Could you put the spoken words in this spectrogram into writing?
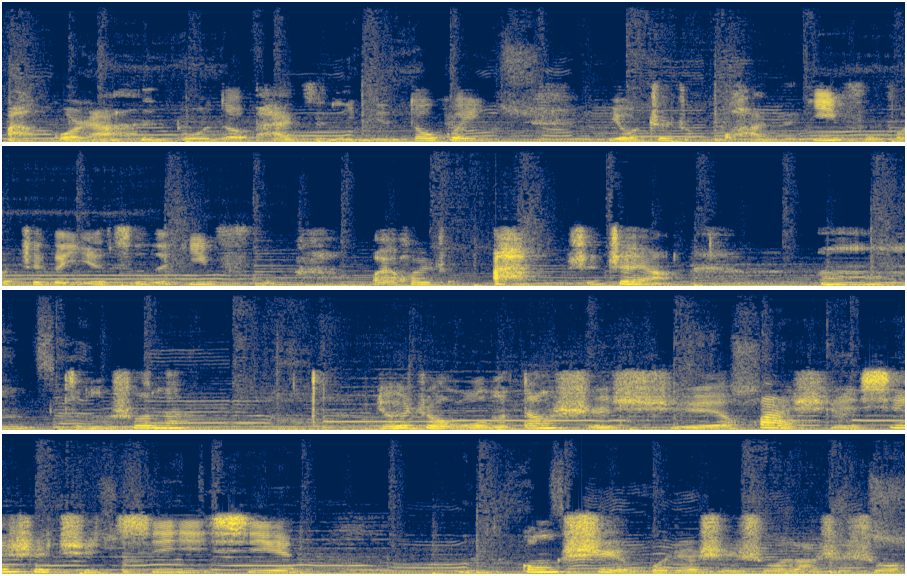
啊，果然很多的牌子里面都会有这种款的衣服或这个颜色的衣服，我也会说啊是这样，嗯，怎么说呢？有一种我们当时学化学，先是去记一些嗯公式，或者是说老师说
